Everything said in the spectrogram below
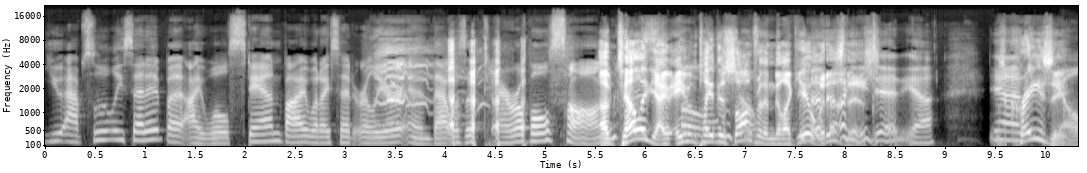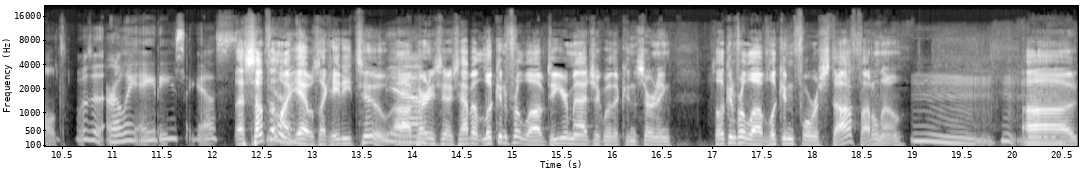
You absolutely said it, but I will stand by what I said earlier, and that was a terrible song. I'm telling you, I even Oh, played this oh. song no. for them. They're like, "Ew, what is Oh, you did, yeah. Yeah, crazy. pretty Old. Was it early '80s? I guess. That's something like yeah, it was like '82. Uh, Parody says, "How about looking for love? Do your magic with it concerning." So looking for love, looking for stuff. I don't know. Mm-hmm. Uh,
